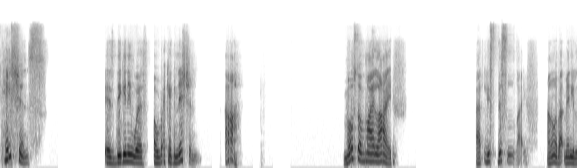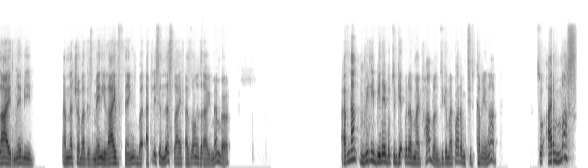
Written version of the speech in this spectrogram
Patience is beginning with a recognition. Ah, most of my life, at least this life, I don't know about many lives, maybe I'm not sure about this many life things, but at least in this life, as long as I remember, I've not really been able to get rid of my problems because my problem keeps coming up. So I must,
